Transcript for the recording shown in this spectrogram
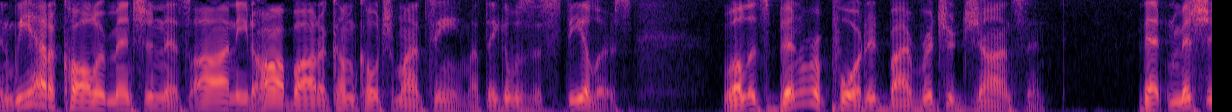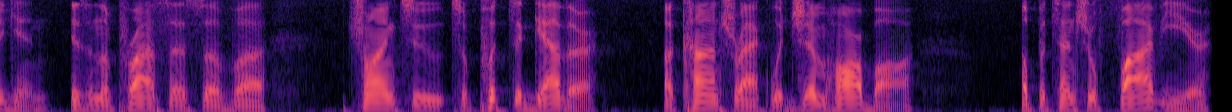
and we had a caller mention this. Oh, I need Harbaugh to come coach my team. I think it was the Steelers. Well, it's been reported by Richard Johnson that Michigan is in the process of uh, trying to to put together a contract with Jim Harbaugh a potential five year,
